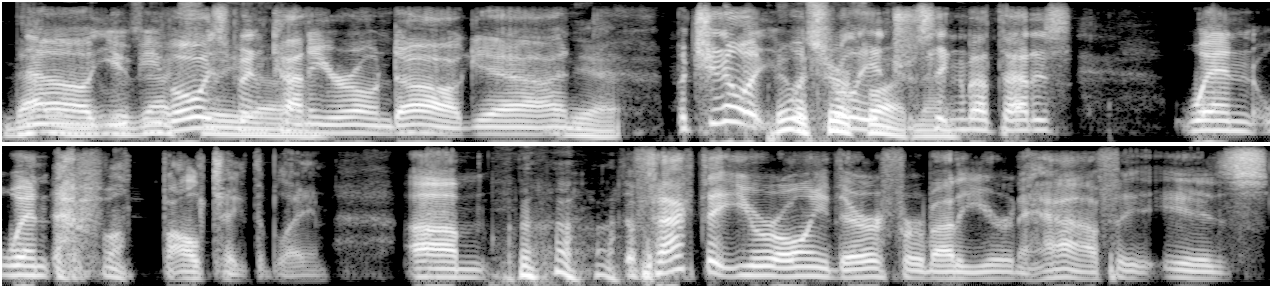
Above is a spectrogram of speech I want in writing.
that no, you, you've always been uh, kind of your own dog, yeah. And, yeah. But you know what? But it was What's sure really fun, interesting man. about that is when when well, I'll take the blame. Um, the fact that you were only there for about a year and a half is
